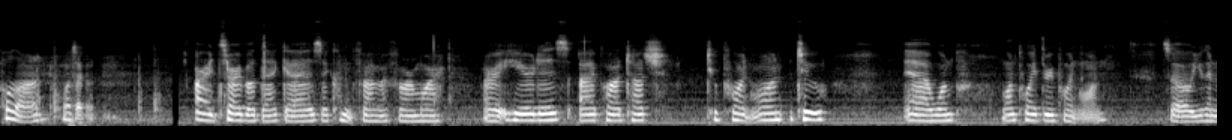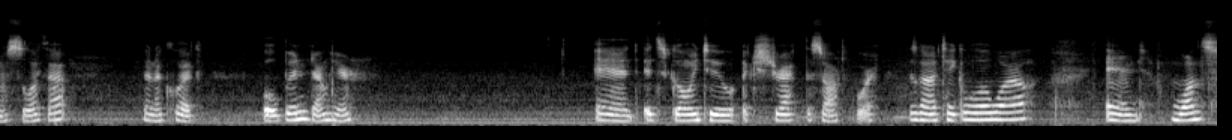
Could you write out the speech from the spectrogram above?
Hold on, one second. Alright, sorry about that guys, I couldn't find my firmware. Alright, here it is, iPod Touch 2.1, 2, uh, 1, 1.3.1. So you're to select that, gonna click open down here, and it's going to extract the software. It's to take a little while, and once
